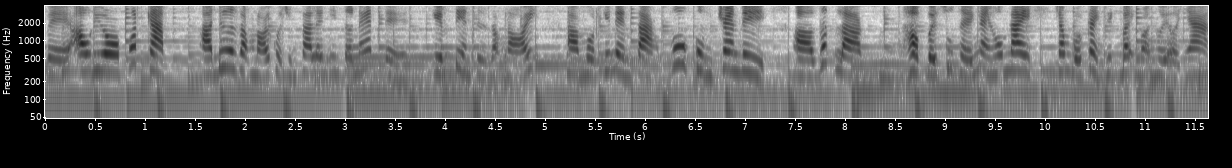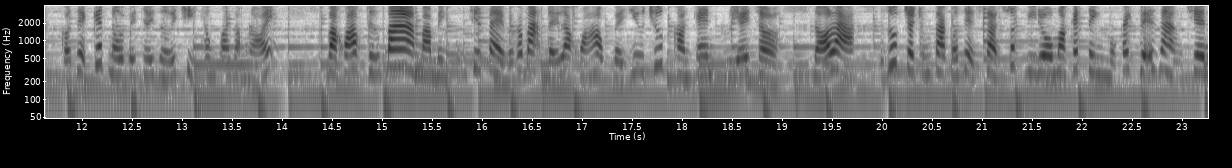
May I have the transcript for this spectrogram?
về audio podcast à, đưa giọng nói của chúng ta lên internet để kiếm tiền từ giọng nói. À, một cái nền tảng vô cùng trendy à, rất là hợp với xu thế ngày hôm nay trong bối cảnh dịch bệnh mọi người ở nhà có thể kết nối với thế giới chỉ thông qua giọng nói. Và khóa học thứ ba mà mình cũng chia sẻ với các bạn đấy là khóa học về YouTube Content Creator. Đó là giúp cho chúng ta có thể sản xuất video marketing một cách dễ dàng trên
